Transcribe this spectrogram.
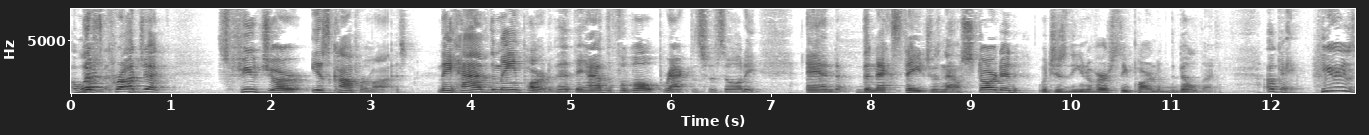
what this project's future is compromised. They have the main part of it. They have the football practice facility, and the next stage was now started, which is the university part of the building. Okay, here's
